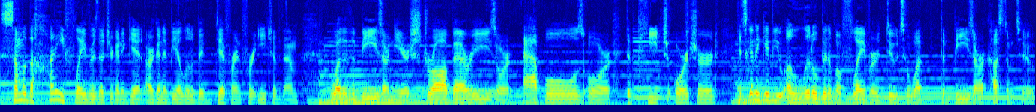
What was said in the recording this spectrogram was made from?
some of the honey flavors that you're going to get are going to be a little bit different for each of them. Whether the bees are near strawberries or apples or the peach orchard, it's going to give you a little bit of a flavor due to what the bees are accustomed to.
